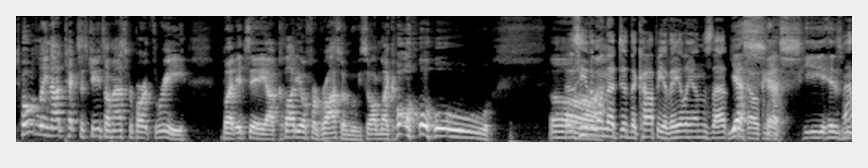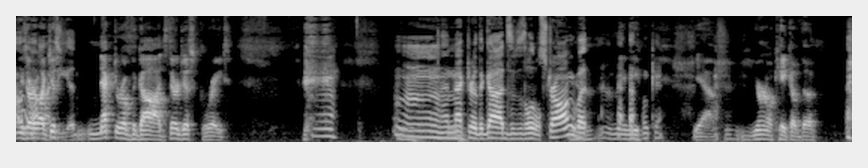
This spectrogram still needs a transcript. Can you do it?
totally not Texas Chainsaw Massacre Part Three, but it's a uh, Claudio Fragasso movie. So I'm like, oh. Is he the one that did the copy of Aliens? That Yes, Okay. yes. He his That movies are like just good. nectar of the gods. They're just great. Mm, and Nectar of the Gods is a little strong, but Uh, maybe, okay. yeah, urinal cake of the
